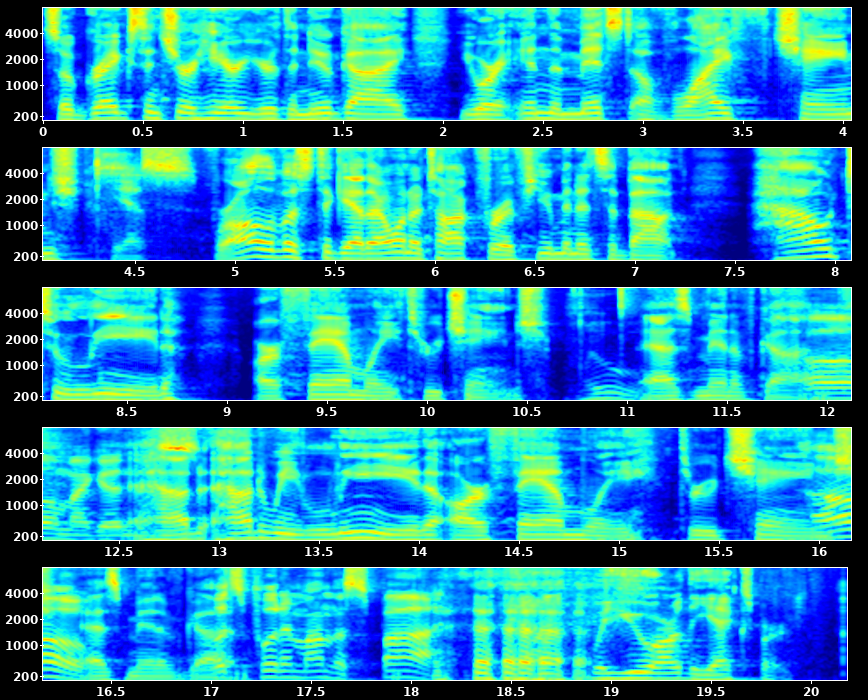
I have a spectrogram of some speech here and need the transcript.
So, Greg, since you're here, you're the new guy. You are in the midst of life change. Yes. For all of us together, I want to talk for a few minutes about how to lead our family through change as men of God. Oh my goodness. How do, how do we lead our family through change Oh, as men of God? Let's put him on the spot. Well, you are the expert.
